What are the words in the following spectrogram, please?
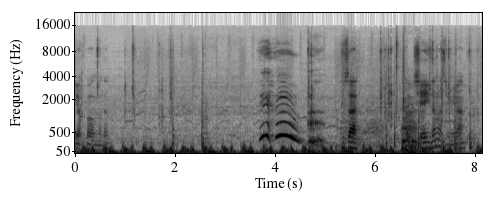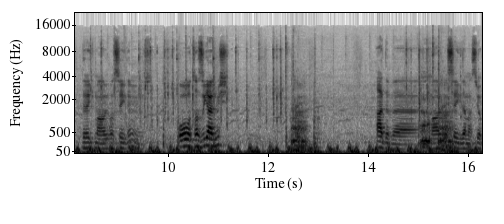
Yok bu olmadı. Yuhuu. Güzel. Şeye gidemez miyim ya? Direkt mavi basaya gidemiyor muyuz? Oo tazı gelmiş. Hadi be. Mavi basaya gidemez yok.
